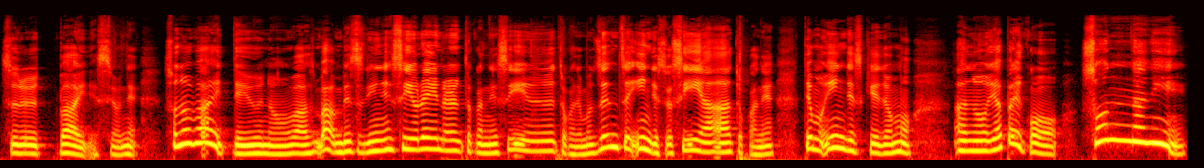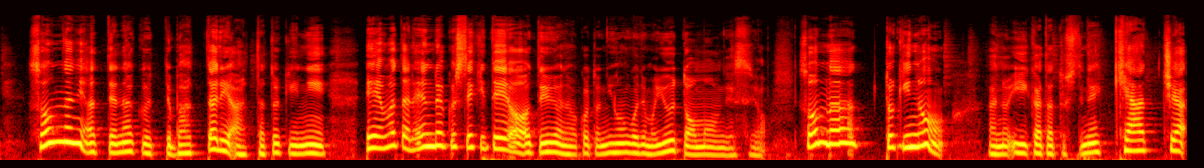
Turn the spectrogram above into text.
する場合ですよね。その場合っていうのは、まあ別にね、see you later とかね、see you とかでも全然いいんですよ。see ya とかね。でもいいんですけれども、あの、やっぱりこう、そんなに、そんなに会ってなくってばったり会った時に、えー、また連絡してきてよっていうようなことを日本語でも言うと思うんですよ。そんな時のあの言い方としてね、catch,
